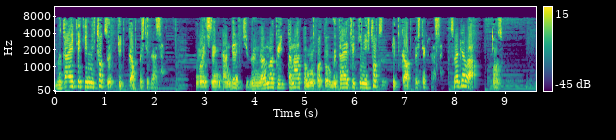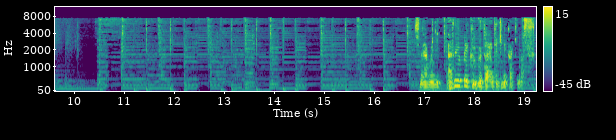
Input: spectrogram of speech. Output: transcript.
具体的に一つピックアップしてください。この1年間で自分がうまくいったなと思うことを具体的に一つピックアップしてください。それでは、どうぞ。ちなみになるべく具体的に書きます。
